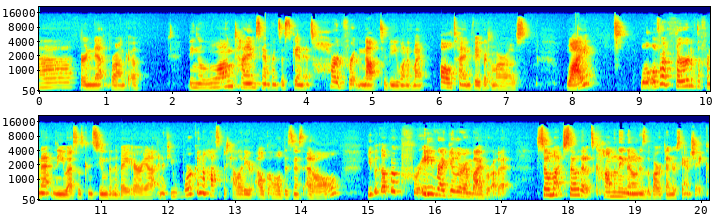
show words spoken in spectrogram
Ah, Fernet Branca. Being a long-time San Franciscan, it's hard for it not to be one of my all-time favorite Amaros. Why? Well, over a third of the Fernet in the US is consumed in the Bay Area, and if you work in the hospitality or alcohol business at all, you become a pretty regular imbiber of it. So much so that it's commonly known as the bartender's handshake.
